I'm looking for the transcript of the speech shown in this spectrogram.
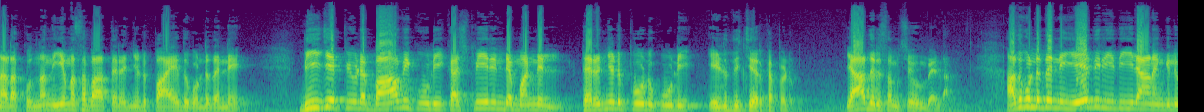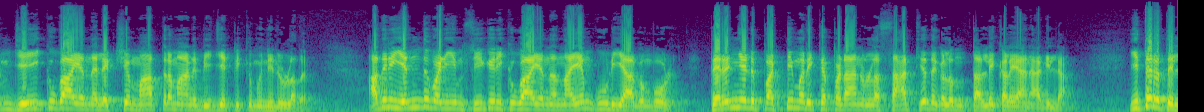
നടക്കുന്ന നിയമസഭാ തെരഞ്ഞെടുപ്പായതുകൊണ്ട് തന്നെ ബി ജെ പിയുടെ ഭാവി കൂടി കശ്മീരിന്റെ മണ്ണിൽ തെരഞ്ഞെടുപ്പോടുകൂടി എഴുതി ചേർക്കപ്പെടും. യാതൊരു സംശയവും വേണ്ട. അതുകൊണ്ട് തന്നെ ഏത് രീതിയിലാണെങ്കിലും ജയിക്കുക എന്ന ലക്ഷ്യം മാത്രമാണ് ബി ജെ പിക്ക് മുന്നിലുള്ളത്. അതിന് എന്ത് വഴിയും സ്വീകരിക്കുക എന്ന നയം കൂടിയാകുമ്പോൾ തെരഞ്ഞെടുപ്പ് അട്ടിമറിക്കപ്പെടാനുള്ള സാധ്യതകളും തള്ളിക്കളയാനാകില്ല. ഇത്തരത്തിൽ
